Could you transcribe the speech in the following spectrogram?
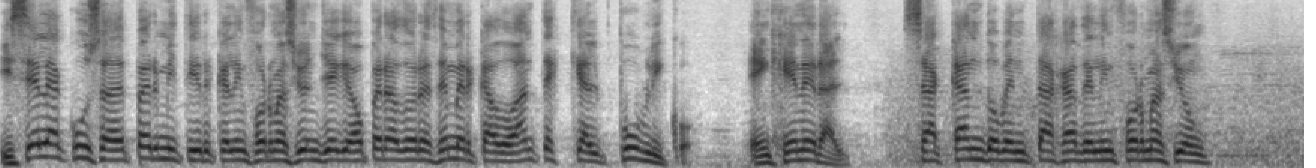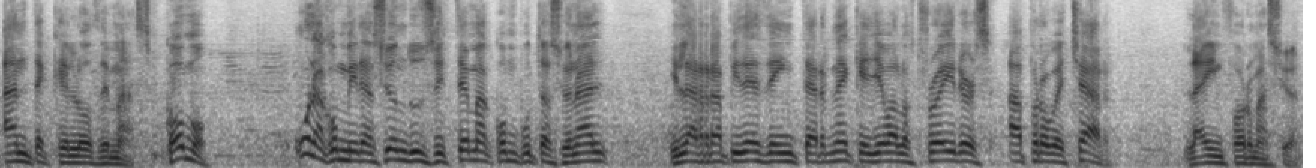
Y se le acusa de permitir que la información llegue a operadores de mercado antes que al público en general sacando ventaja de la información antes que los demás. ¿Cómo? Una combinación de un sistema computacional y la rapidez de Internet que lleva a los traders a aprovechar la información.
